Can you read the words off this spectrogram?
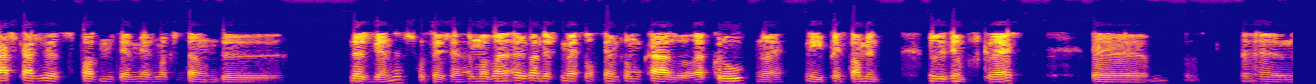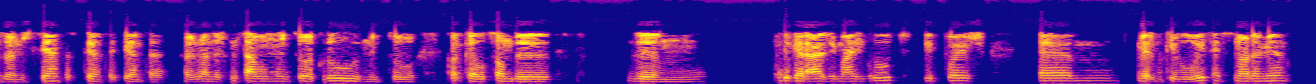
Acho que às vezes pode meter mesmo a questão de, das vendas, ou seja, uma, as bandas começam sempre um bocado a cru, não é? E principalmente nos exemplos que deste, uh, nos anos 60, 70, 80, as bandas começavam muito a cru, muito com aquele som de, de, de garagem mais bruto, e depois, um, mesmo que evoluíssem sonoramente,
